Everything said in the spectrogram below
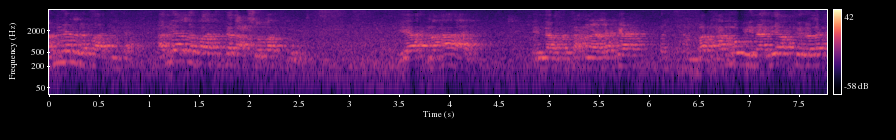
أم يلا فاتتا أم يلا فاتتا نعشو مكفور يا معاي إنا فتحنا لك فتحا مبينا ليغفر لك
